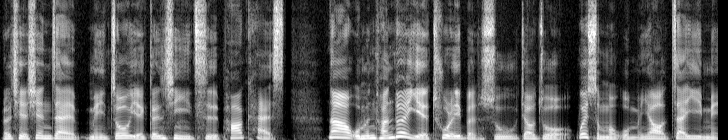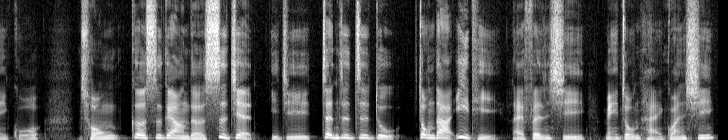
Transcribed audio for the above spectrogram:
而且现在每周也更新一次 Podcast。那我们团队也出了一本书，叫做《为什么我们要在意美国》。从各式各样的事件以及政治制度重大议题来分析美中台关系。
